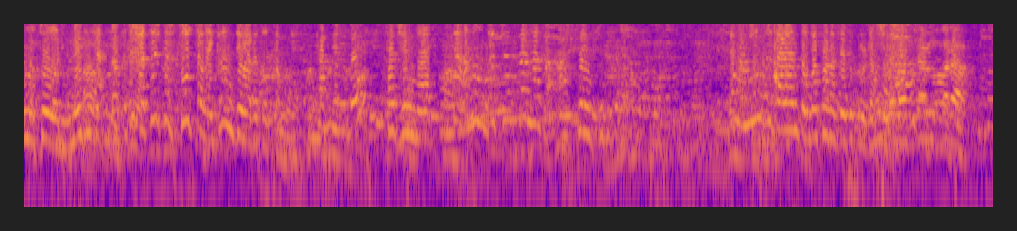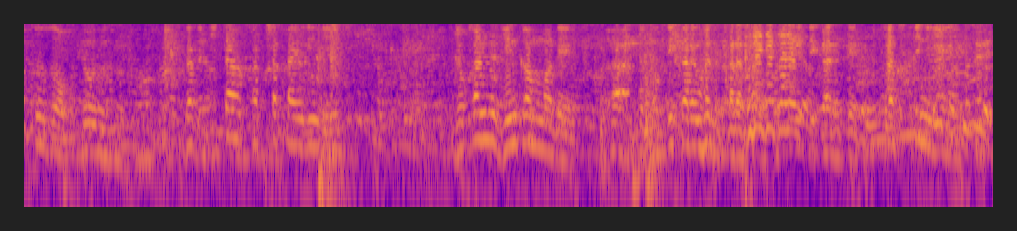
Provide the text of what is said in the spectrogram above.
の通り。めっちゃ。私たち通ったらいかんって言われとったもん。立ちんぼ？立ちんぼ。であのおばちゃんがなんか斡旋するじゃんでも人数足らんとおばさんが出てくるらしい。おばちゃんから。そうそう。だってギター買った帰りに旅館の玄関まで持っていかれましたから連れて行かれて行かれて走って逃げる。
